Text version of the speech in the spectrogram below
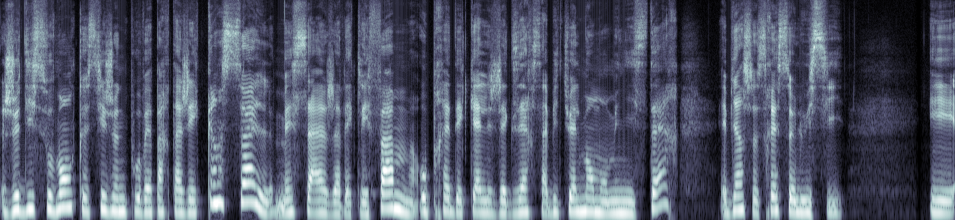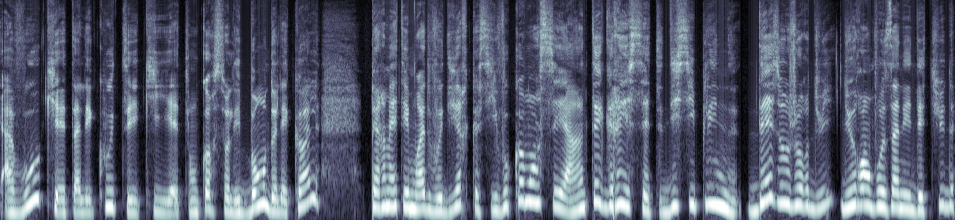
Je dis souvent que si je ne pouvais partager qu'un seul message avec les femmes auprès desquelles j'exerce habituellement mon ministère, eh bien ce serait celui-ci. Et à vous qui êtes à l'écoute et qui êtes encore sur les bancs de l'école, permettez-moi de vous dire que si vous commencez à intégrer cette discipline dès aujourd'hui, durant vos années d'études,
